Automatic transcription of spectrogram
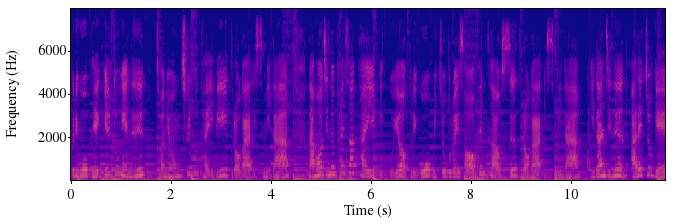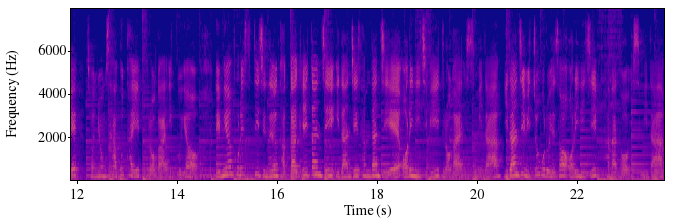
그리고 101동에는 전용 7구 타입이 들어가 있습니다. 나머지는 84 타입 있고요. 그리고 위쪽으로 해서 펜트하우스 들어가 있습니다. 2단지는 아래쪽에 전용 4구 타입 들어가 있고요. 레미안 포레스티지는 각각 1단지, 2단지, 3단지에 어린이집이 들어가 있습니다. 2단지 위쪽으로 해서 어린이집 하나 더 있습니다.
